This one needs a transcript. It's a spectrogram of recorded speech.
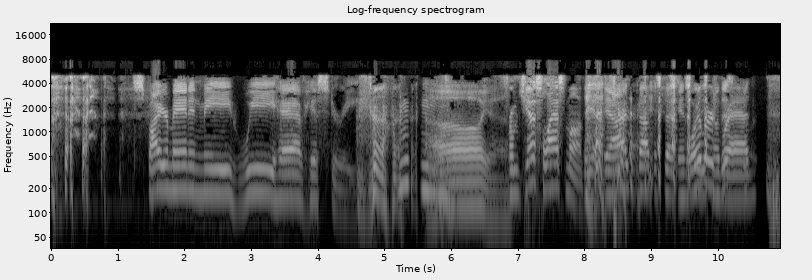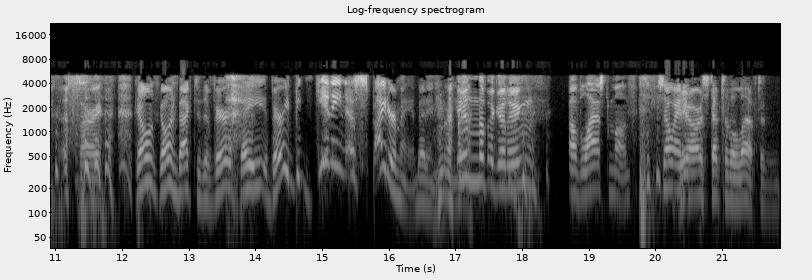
Spider-Man and me, we have history. Mm. Oh yeah. From just last month. Yeah. yeah, I was about to say. And, Spoilers, you know, this- Brad. Sorry. Going going back to the very day, very beginning of Spider-Man. But anyway, In the beginning of last month. so They anyway, are a step to the left, and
